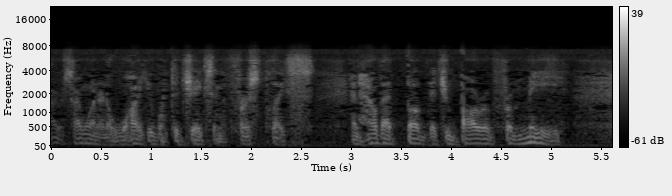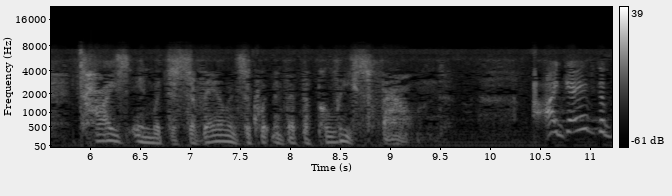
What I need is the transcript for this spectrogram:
Iris, I want to know why you went to Jake's in the first place. And how that bug that you borrowed from me ties in with the surveillance equipment that the police found. I gave the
